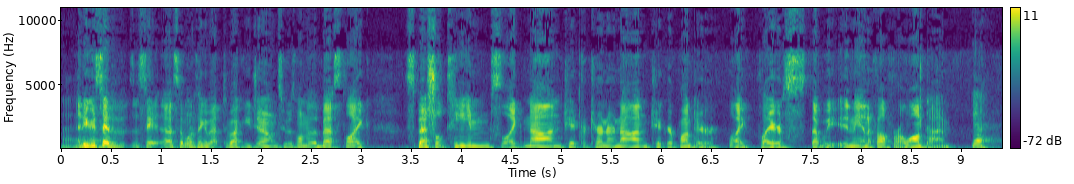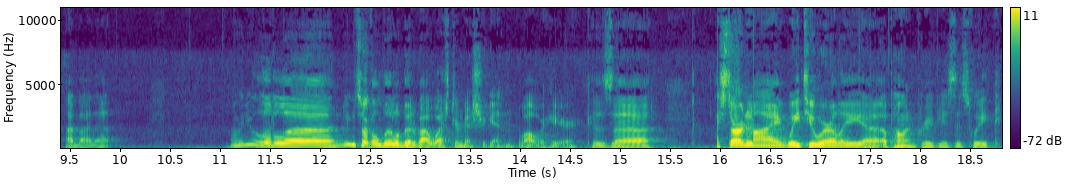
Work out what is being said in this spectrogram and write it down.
And you could say the, the uh, similar thing about Tebucky Jones, who was one of the best like special teams like non kick returner, non kicker punter like players that we in the NFL for a long time. Yeah, I buy that. Let me do a little. Uh, we can talk a little bit about Western Michigan while we're here, because uh, I started my way too early uh, opponent previews this week.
